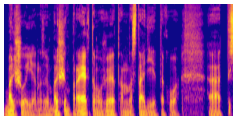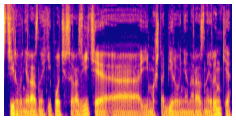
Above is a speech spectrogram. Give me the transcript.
большой, я назовем, большим проектом, уже там на стадии такого э, тестирования разных гипотез и развития э, и масштабирования на разные рынки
